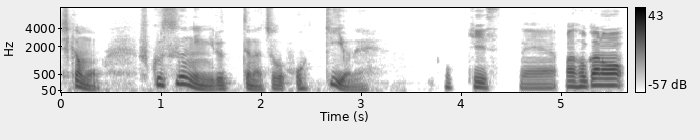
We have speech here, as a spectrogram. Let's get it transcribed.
しかも、複数人いるっていうのはちょっと大きいよね。大きいですね。まあ他の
